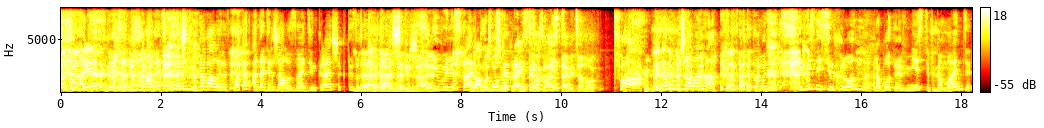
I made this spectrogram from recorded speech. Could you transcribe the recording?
Посмотреть это круто. Она тебе, значит, выдавала этот плакат, она держала за один краешек, ты за второй краешек. И вы листали. Да, Ну, ты могла оставить залог. Фа! Тогда бы убежала она. Поэтому нет. И мы с ней синхронно, работая вместе в команде,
